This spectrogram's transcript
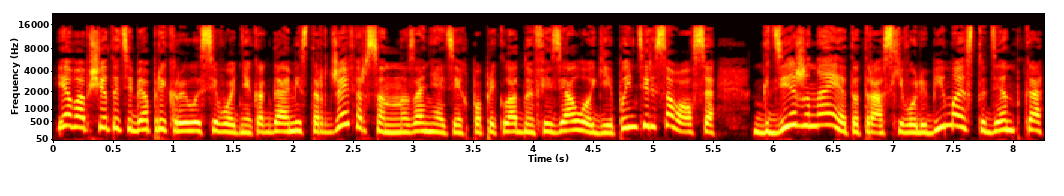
Я вообще-то тебя прикрыла сегодня, когда мистер Джефферсон на занятиях по прикладной физиологии поинтересовался, где же на этот раз его любимая студентка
